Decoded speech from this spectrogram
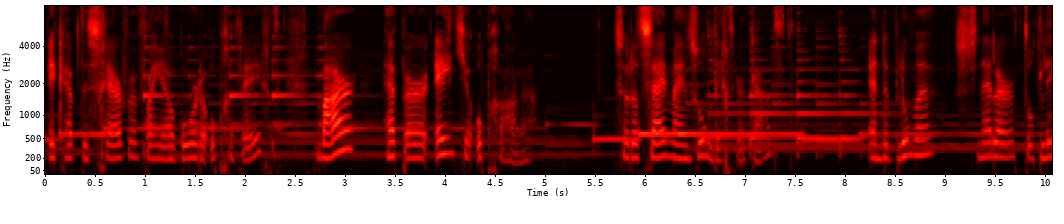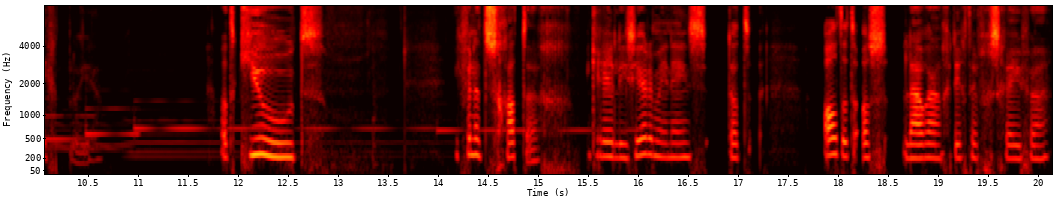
Ik heb de scherven van jouw woorden opgeveegd, maar heb er eentje opgehangen, zodat zij mijn zonlicht weerkaatst en de bloemen sneller tot licht bloeien. Wat cute. Ik vind het schattig. Ik realiseerde me ineens dat altijd als Laura een gedicht heeft geschreven,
